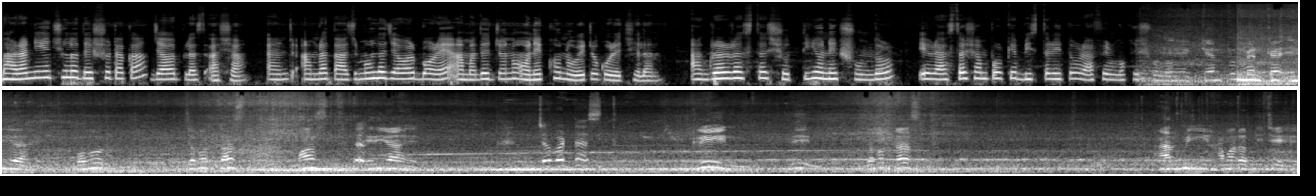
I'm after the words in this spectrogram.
ভাড়া নিয়েছিল দেড়শো টাকা, যাওয়া প্লাস আসা। অ্যান্ড আমরা তাজমহলে যাওয়ার পরে আমাদের জন্য অনেকক্ষণ ওয়েটও করেছিলেন। আগ্রার রাস্তা সত্যিই অনেক সুন্দর। এই রাস্তা সম্পর্কে বিস্তারিত রাফির মুখে শুনুন कैंटोनमेंट का एरिया है बहुत ज़बरदस्त मस्त एरिया है जबरदस्त ग्रीन ग्रीन ज़बरदस्त आर्मी हमारा पीछे है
